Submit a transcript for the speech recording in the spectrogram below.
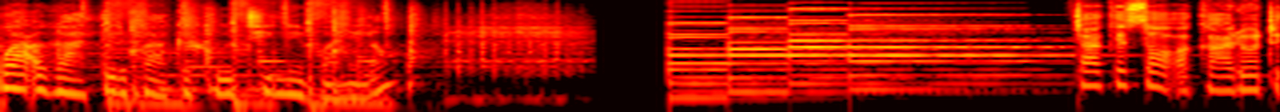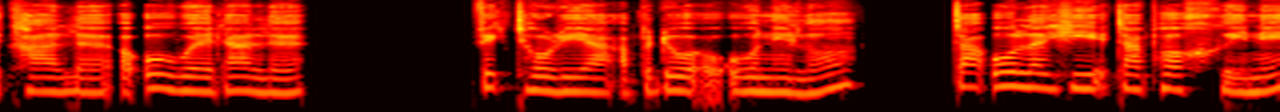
ဘွာအဂါတိဖာကခုတီနေပါနေလောတာကဆောအကာတို့တခါလအိုဝဲဒါလ Victoria အပဒိုအိုနေလောတာအိုလဟီတာဖောခိနေ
